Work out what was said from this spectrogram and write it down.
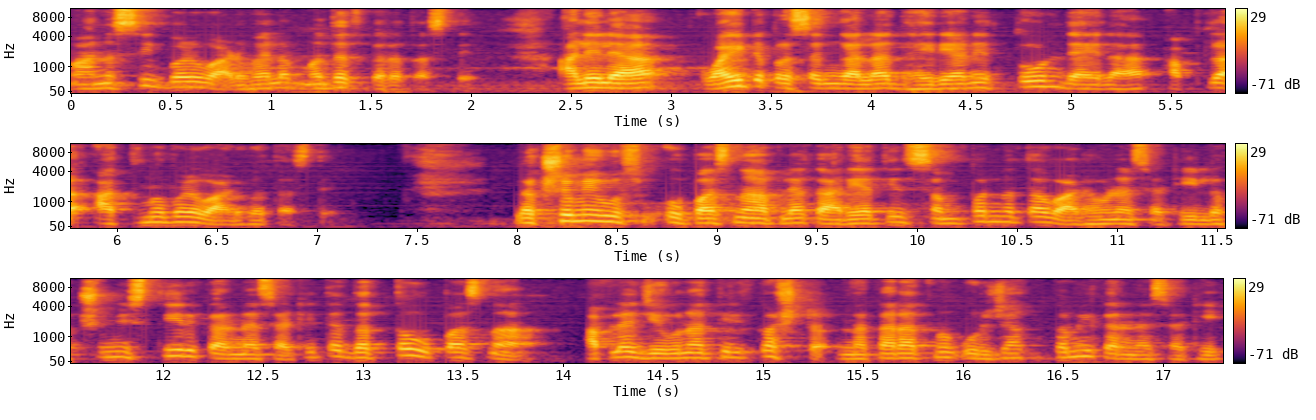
मानसिक बळ वाढवायला मदत करत असते. आलेल्या वाईट प्रसंगाला धैर्याने तोंड द्यायला आपलं आत्मबळ वाढवत असते. लक्ष्मी उपासना आपल्या कार्यातील संपन्नता वाढवण्यासाठी लक्ष्मी स्थिर करण्यासाठी तर दत्त उपासना आपल्या जीवनातील कष्ट नकारात्मक ऊर्जा कमी करण्यासाठी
